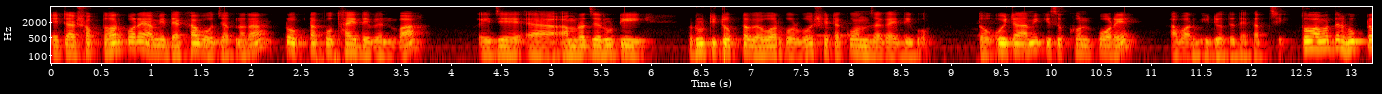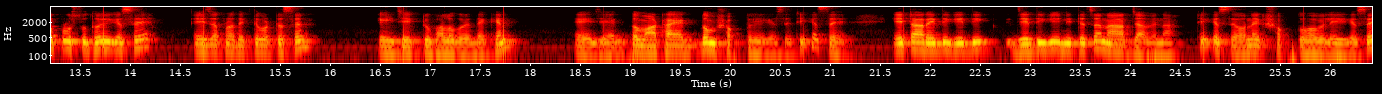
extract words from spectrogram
এটা শক্ত হওয়ার পরে আমি দেখাবো যে আপনারা টোপটা কোথায় দেবেন বা এই যে আমরা যে রুটি রুটি টোপটা ব্যবহার করব, সেটা কোন জায়গায় দিব? তো ওইটা আমি কিছুক্ষণ পরে আবার ভিডিওতে দেখাচ্ছি। তো আমাদের হুকটা প্রস্তুত হয়ে গেছে। এই যে আপনারা দেখতে পারতেছেন, এই যে একটু ভালো করে দেখেন, এই যে একদম আঠা একদম শক্ত হয়ে গেছে, ঠিক আছে? এটা আর এদিক এদিক যেদিকেই নিতে চান আর যাবে না, ঠিক আছে? অনেক শক্তভাবে লেগে গেছে।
